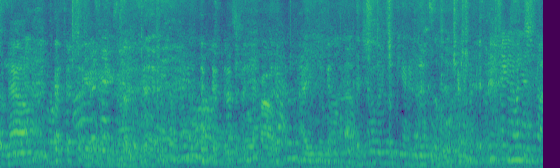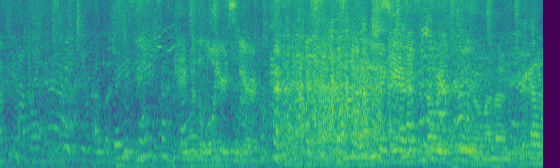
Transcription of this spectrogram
So now. Okay, we're the lawyers here. They gotta.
